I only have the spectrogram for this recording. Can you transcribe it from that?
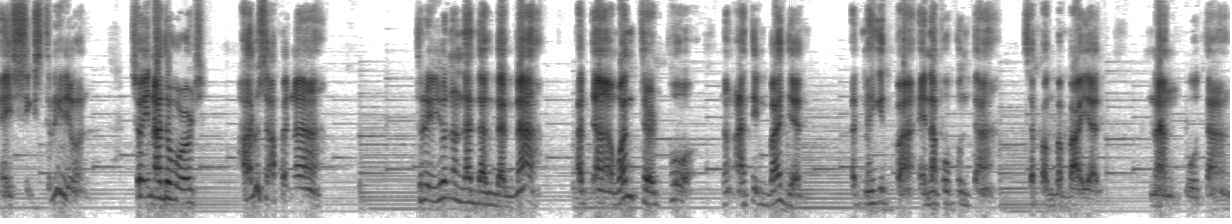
ay 6 trillion. So in other words, halos apat na trillion ang nadagdag na. At uh, one-third po ng ating budget at mahigit pa ay napupunta sa pagbabayad ng utang.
